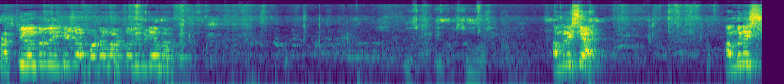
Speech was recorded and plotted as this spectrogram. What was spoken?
ಪ್ರತಿಯೊಂದ್ರದ್ದು ಇಂಡಿವಿಜುವಲ್ ಫೋಟೋ ಮಾಡ್ಕೊಳ್ಳಿ ವಿಡಿಯೋ ವರ್ಷ ಅಂಬರೀಷ ಅಂಬರೀಷ್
